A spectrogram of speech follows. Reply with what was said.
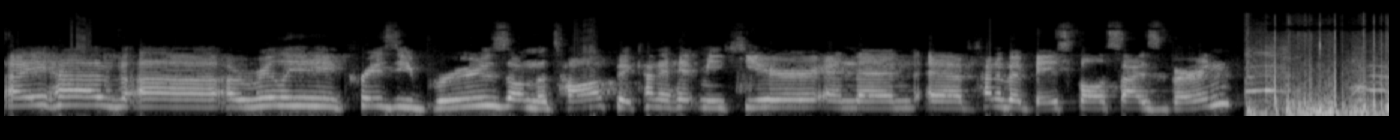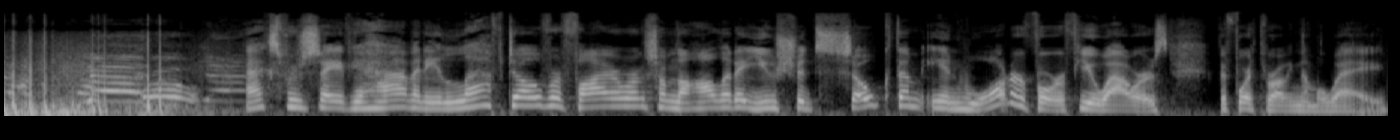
I have uh, a really crazy bruise on the top. It kind of hit me here and then uh, kind of a baseball sized burn. Experts say if you have any leftover fireworks from the holiday, you should soak them in water for a few hours before throwing them away.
